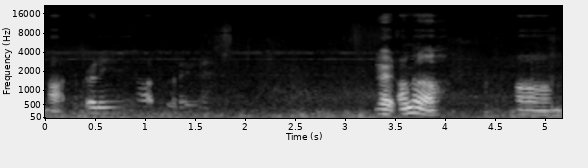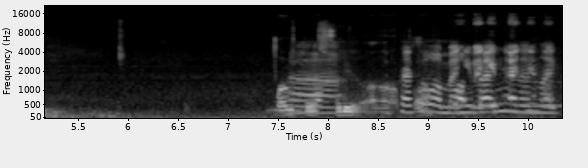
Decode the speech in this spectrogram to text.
Not ready, not ready. Alright, I'm gonna um load this Uh, video up. Press the little menu button and then like go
